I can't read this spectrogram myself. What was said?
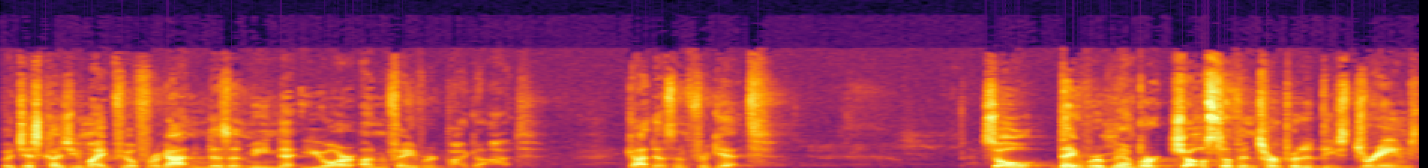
But just because you might feel forgotten doesn't mean that you are unfavored by God. God doesn't forget. So they remember Joseph interpreted these dreams.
